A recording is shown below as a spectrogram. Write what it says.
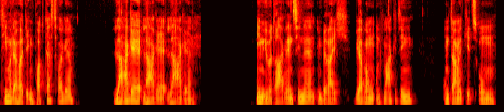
Thema der heutigen Podcast-Folge: Lage, Lage, Lage. Im übertragenen Sinne im Bereich Werbung und Marketing. Und damit geht es um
